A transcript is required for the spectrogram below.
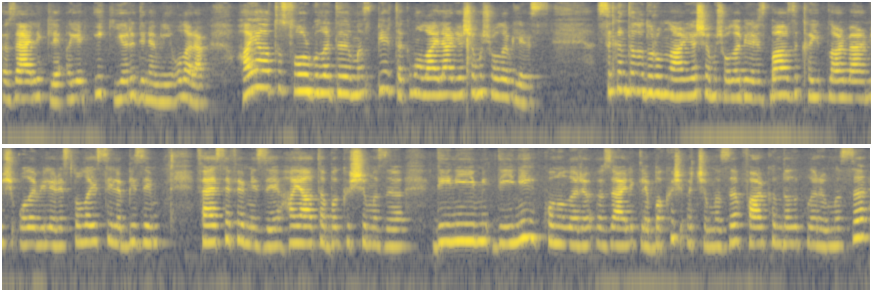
özellikle ayın ilk yarı dinamiği olarak hayatı sorguladığımız bir takım olaylar yaşamış olabiliriz sıkıntılı durumlar yaşamış olabiliriz. Bazı kayıplar vermiş olabiliriz. Dolayısıyla bizim felsefemizi, hayata bakışımızı, dini dini konuları özellikle bakış açımızı, farkındalıklarımızı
